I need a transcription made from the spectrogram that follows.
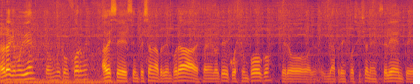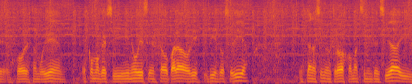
La verdad que muy bien, estamos muy conformes. A veces empezar una pretemporada, estar en el hotel cuesta un poco, pero la predisposición es excelente, los jugadores están muy bien. Es como que si no hubiesen estado parados 10, 10 12 días. Están haciendo un trabajo a máxima intensidad y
